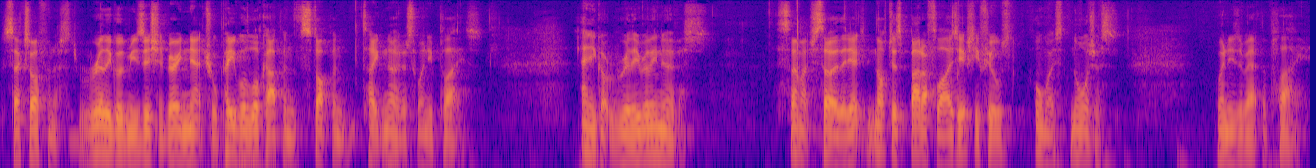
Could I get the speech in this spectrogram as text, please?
saxophonist, really good musician, very natural. People look up and stop and take notice when he plays. And he got really, really nervous. So much so that he, not just butterflies, he actually feels almost nauseous when he's about to play.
